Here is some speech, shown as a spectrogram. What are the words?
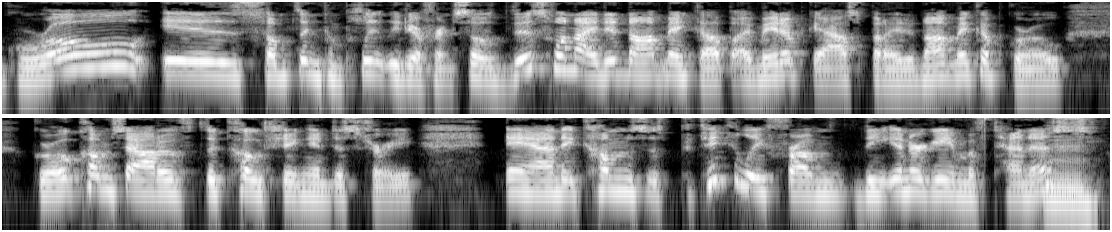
Grow is something completely different. So this one I did not make up. I made up GASP, but I did not make up Grow. Grow comes out of the coaching industry and it comes particularly from the inner game of tennis. Mm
